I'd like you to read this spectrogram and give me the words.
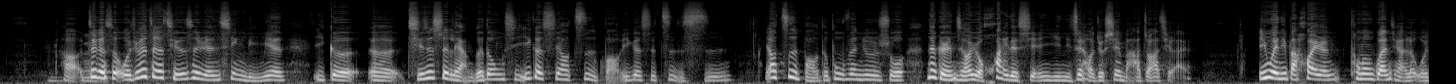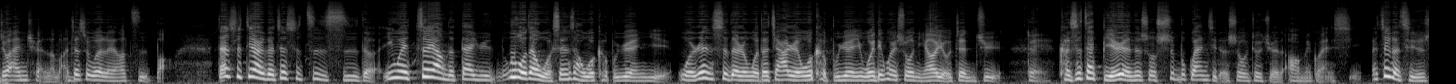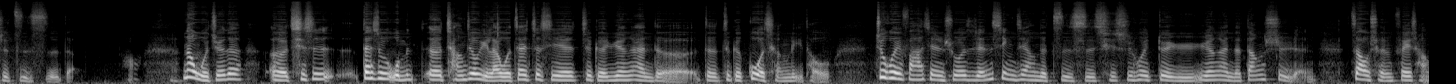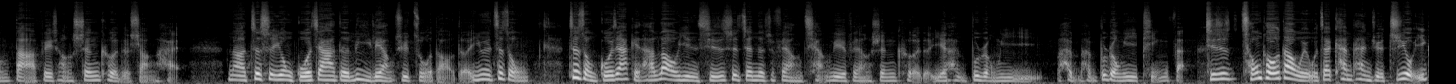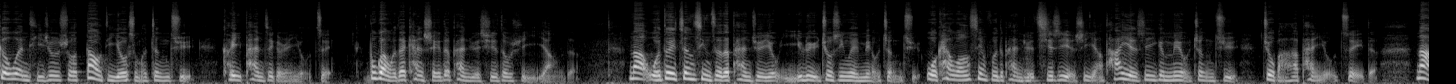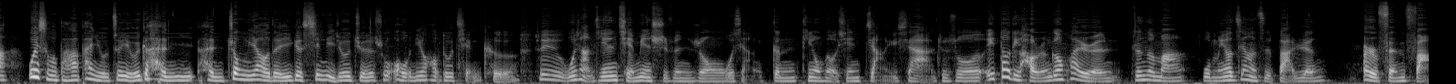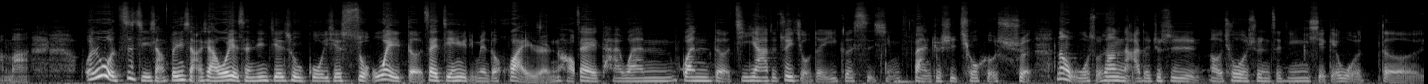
好，这个是我觉得这个其实是人性里面一个呃，其实是两个东西，一个是要自保，一个是自私。要自保的部分就是说，那个人只要有坏的嫌疑，你最好就先把他抓起来。因为你把坏人通通关起来了，我就安全了嘛。这是为了要自保。但是第二个，这是自私的，因为这样的待遇落在我身上，我可不愿意。我认识的人，我的家人，我可不愿意。我一定会说你要有证据。对。可是，在别人的时候，事不关己的时候，就觉得哦，没关系。而这个其实是自私的。好，那我觉得，呃，其实，但是我们呃，长久以来，我在这些这个冤案的的这个过程里头，就会发现说，人性这样的自私，其实会对于冤案的当事人。造成非常大、非常深刻的伤害。那这是用国家的力量去做到的，因为这种这种国家给他烙印，其实是真的是非常强烈、非常深刻的，也很不容易、很很不容易平反。其实从头到尾我在看判决，只有一个问题，就是说到底有什么证据可以判这个人有罪？不管我在看谁的判决，其实都是一样的。那我对郑信哲的判决有疑虑，就是因为没有证据。我看王信福的判决其实也是一样，他也是一个没有证据就把他判有罪的。那为什么把他判有罪？有一个很很重要的一个心理，就是觉得说，哦，你有好多前科。所以我想今天前面十分钟，我想跟听众朋友先讲一下，就是说，诶，到底好人跟坏人真的吗？我们要这样子把人二分法吗？我说我自己想分享一下，我也曾经接触过一些所谓的在监狱里面的坏人，哈，在台湾关的羁押的最久的一个死刑犯就是邱和顺。那我手上拿的就是呃邱和顺曾经写给我的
